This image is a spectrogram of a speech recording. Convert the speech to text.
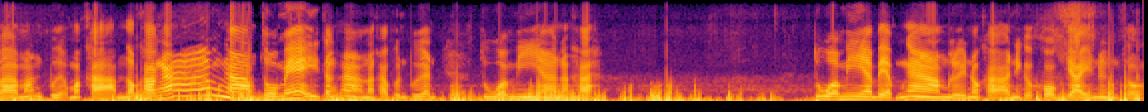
บามันเปลือกมะขามเนาะค่ะงามงามตัวแม่อีกต่างหากนะคะ เพื่อนๆตัวเมียนะคะ ตัวเมียแบบงามเลยเนาะค่ะอันนี้ก็คอกใหญ่หนึ่งสอง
